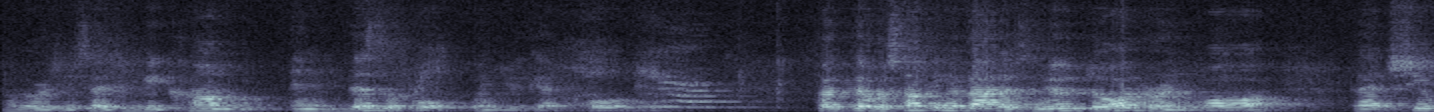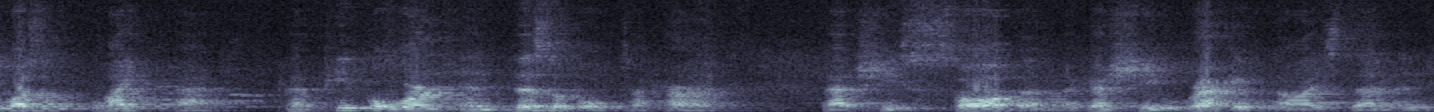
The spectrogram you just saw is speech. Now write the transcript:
In other words, he says you become invisible when you get older. But there was something about his new daughter-in-law that she wasn't like that that people weren't invisible to her, that she saw them. I guess she recognized them and,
